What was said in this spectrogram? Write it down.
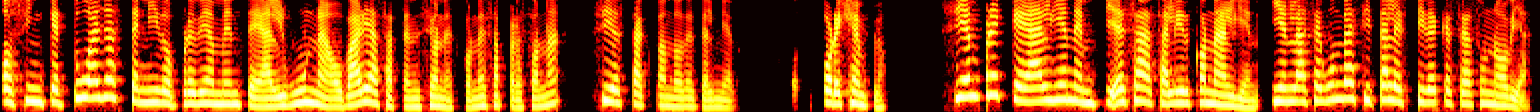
o sin que tú hayas tenido previamente alguna o varias atenciones con esa persona, sí está actuando desde el miedo. Por ejemplo, Siempre que alguien empieza a salir con alguien y en la segunda cita les pide que sea su novia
